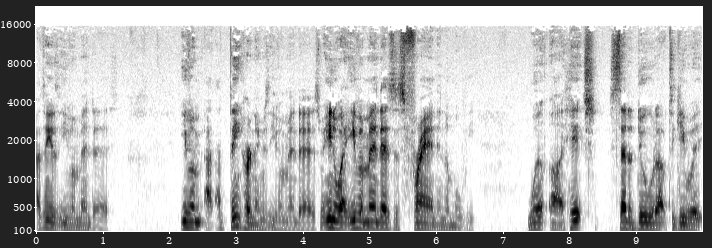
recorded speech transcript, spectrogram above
I think it's Eva Mendes. Eva I, think her name is Eva Mendes. But anyway, Eva Mendes' friend in the movie Will uh, Hitch set a dude up to get with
